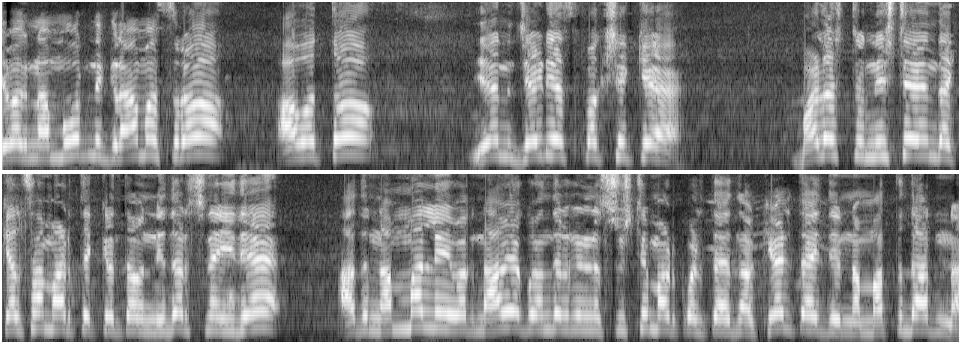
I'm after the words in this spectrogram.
ಇವಾಗ ನಮ್ಮೂರಿನ ಗ್ರಾಮಸ್ಥರು ಆವತ್ತು ಏನು ಜೆ ಡಿ ಎಸ್ ಪಕ್ಷಕ್ಕೆ ಭಾಳಷ್ಟು ನಿಷ್ಠೆಯಿಂದ ಕೆಲಸ ಮಾಡ್ತಕ್ಕಂಥ ಒಂದು ನಿದರ್ಶನ ಇದೆ. ಅದು ನಮ್ಮಲ್ಲಿ ಇವಾಗ ನಾವೇ ಗೊಂದಲಗಳನ್ನ ಸೃಷ್ಟಿ ಮಾಡ್ಕೊಳ್ತಾ ಇದ್ದು ನಾವು ಕೇಳ್ತಾ ಇದ್ದೀವಿ ನಮ್ಮ ಮತದಾರನ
